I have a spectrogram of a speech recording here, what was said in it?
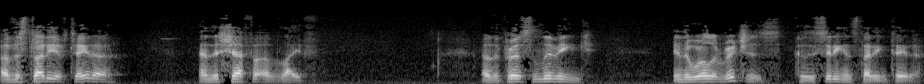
of the study of Torah and the Shefa of life. Of the person living in the world of riches because he's sitting and studying Torah.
